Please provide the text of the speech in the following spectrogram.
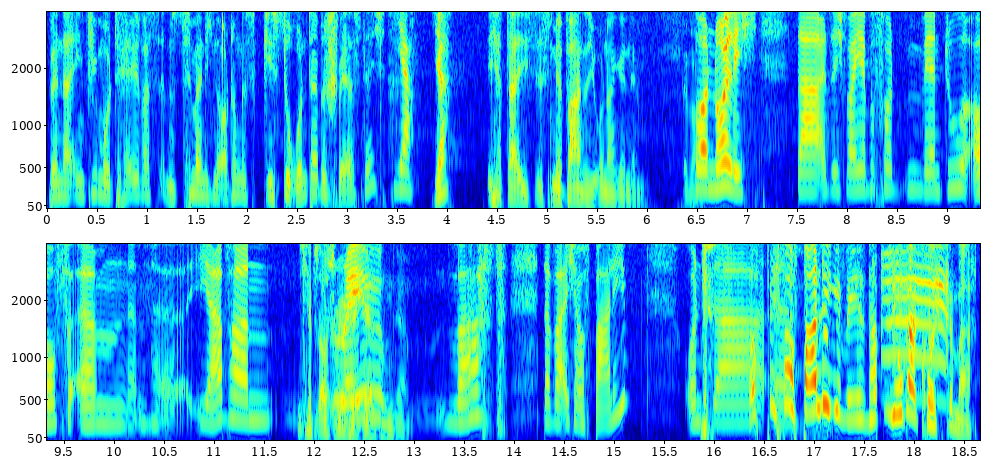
wenn da irgendwie im Hotel was im Zimmer nicht in Ordnung ist, gehst du runter, beschwerst dich? Ja, Ja? Ich habe da, es ist mir wahnsinnig unangenehm. Immer. boah, neulich. Da, also ich war ja bevor, während du auf ähm, äh, Japan Ich habe es auch schon Rail- vergessen. Ja. warst, da war ich auf Bali. Und da. Auf, ich äh, war auf Bali gewesen, habe einen Yogakurs gemacht.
